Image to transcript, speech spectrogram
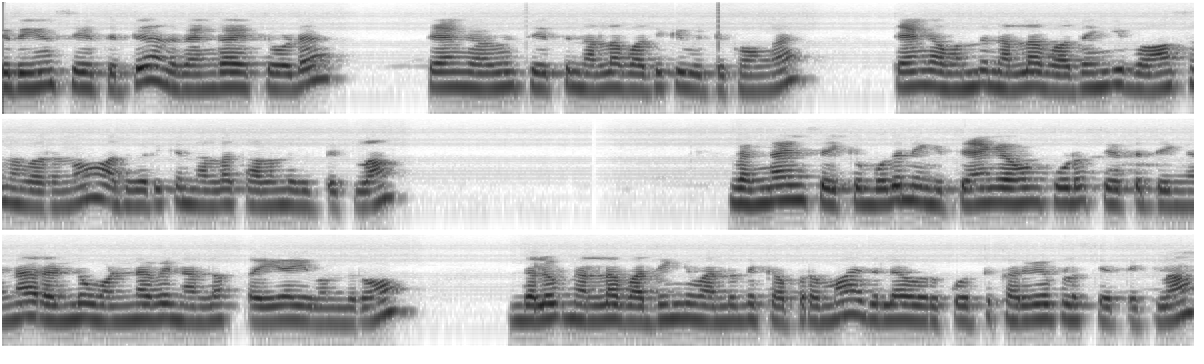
இதையும் சேர்த்துட்டு அந்த வெங்காயத்தோட தேங்காயும் சேர்த்து நல்லா வதக்கி விட்டுக்கோங்க. தேங்காய் வந்து நல்லா வதங்கி வாசனை வரணும். அது வரைக்கும் நல்லா கலந்து விட்டுக்கலாம். வெங்காயம் சேர்க்கும் போது நீங்கள் தேங்காயும் கூட சேர்த்துட்டிங்கன்னா ரெண்டும் ஒன்றாவே நல்லா ஃப்ரை ஆகி வந்துடும் இந்தளவுக்கு நல்லா வதங்கி வந்ததுக்கப்புறமா இதில் ஒரு கொத்து கருவேப்பிலை சேர்த்துக்கலாம்.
